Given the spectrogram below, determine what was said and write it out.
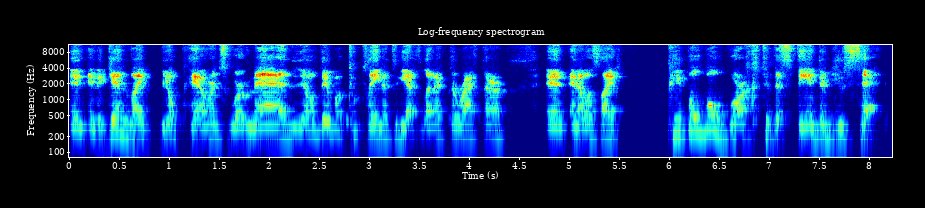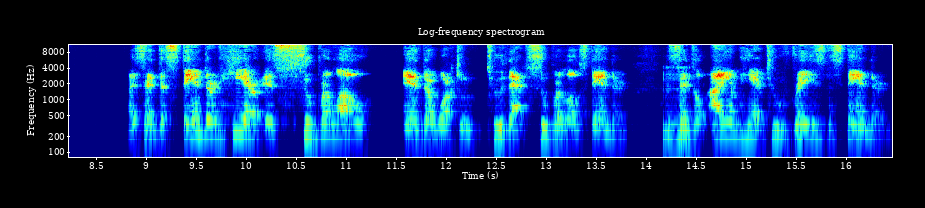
And, and again, like you know, parents were mad. You know, they were complaining to the athletic director, and and I was like, people will work to the standard you set. I said the standard here is super low, and they're working to that super low standard. Mm-hmm. I said, so I am here to raise the standard.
